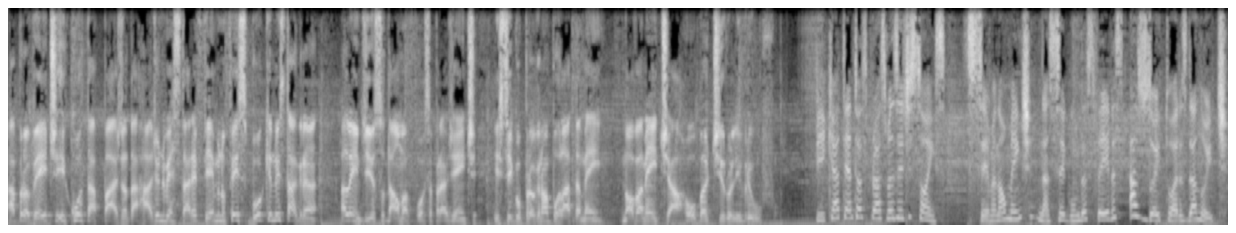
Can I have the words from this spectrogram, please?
Aproveite e curta a página da Rádio Universitária FM no Facebook e no Instagram. Além disso, dá uma força pra gente e siga o programa por lá também. Novamente, arroba Tiro Livre UFO. Fique atento às próximas edições, semanalmente, nas segundas-feiras, às 8 horas da noite.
